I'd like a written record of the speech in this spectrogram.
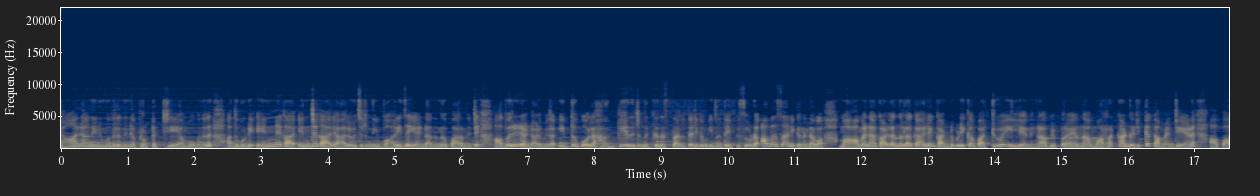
ഞാനാണ് ഇനി മുതൽ നിന്നെ പ്രൊട്ടക്റ്റ് ചെയ്യാൻ പോകുന്നത്. അതുകൊണ്ട് എന്നെ എന്റെ കാര്യം ആലോചിച്ചിട്ട് നീ വറി ചെയ്യേണ്ടെന്ന് പറഞ്ഞിട്ട് അവർ രണ്ടാളും ഇതാ ഇതുപോലെ ഹഗ് ചെയ്തിട്ട് നിൽക്കുന്ന സ്ഥലത്തായിരിക്കും ഇന്നത്തെ എപ്പിസോഡ് അവസാനിക്കുന്നുണ്ടാവുക. മാമന കള്ളെന്നുള്ള കാര്യം കണ്ടുപിടിക്കാൻ പറ്റുകയോ ഇല്ലേ? നിങ്ങളുടെ അഭിപ്രായം എന്നാൽ മറക്കാണ്ട് ഒരിക്കൽ കമന്റ് ചെയ്യണേ. അപ്പോൾ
